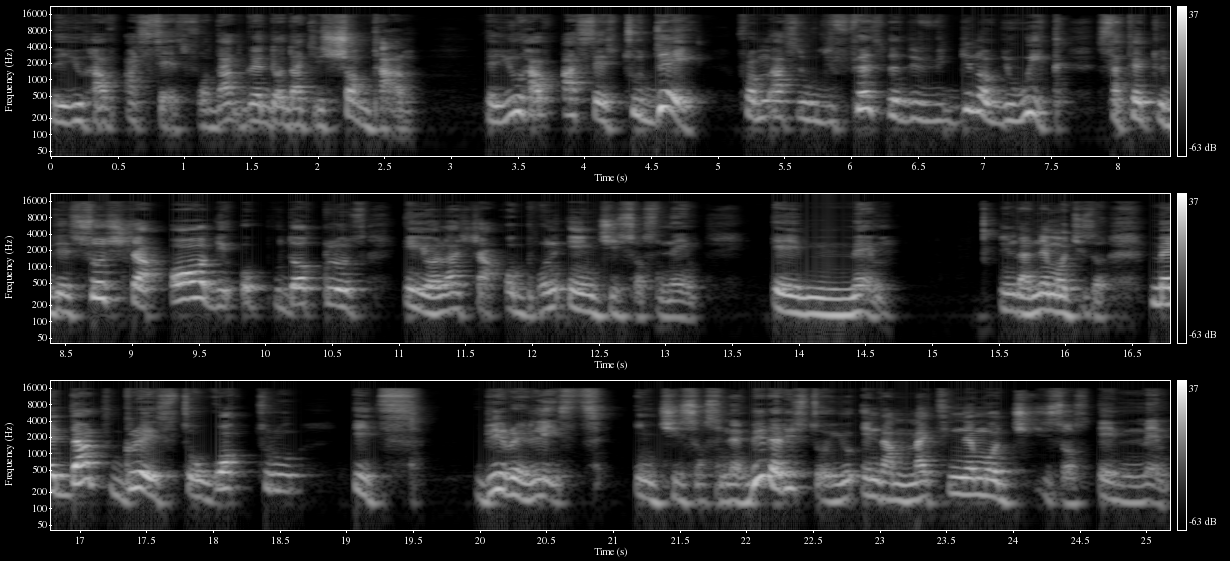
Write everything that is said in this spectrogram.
May you have access for that great door that is shut down. May you have access today from as the first the beginning of the week started today. So shall all the open door close in your life shall open in Jesus' name. Amen. In the name of Jesus. May that grace to walk through it be released in Jesus' name. Be released to you in the mighty name of Jesus. Amen.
